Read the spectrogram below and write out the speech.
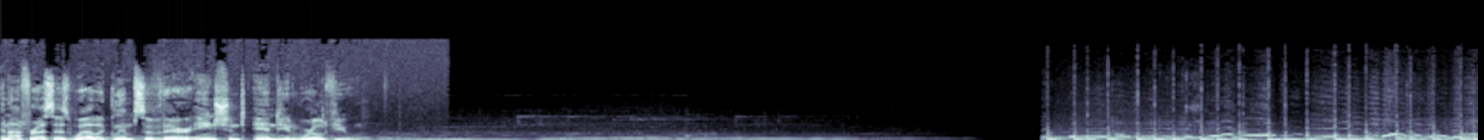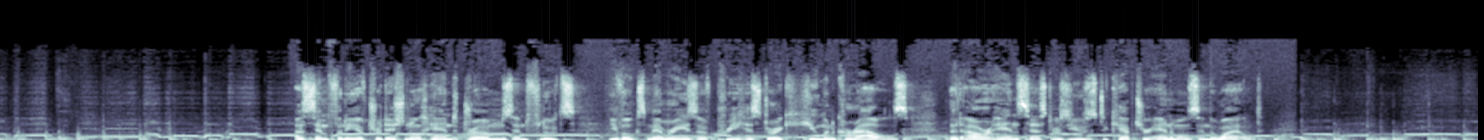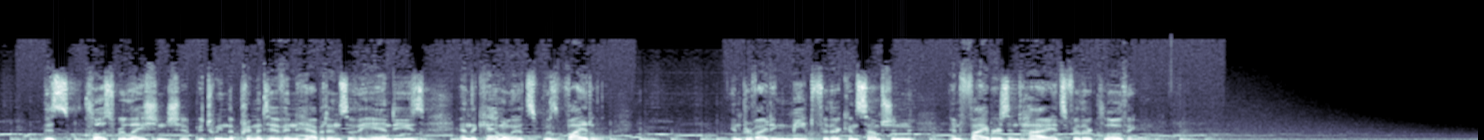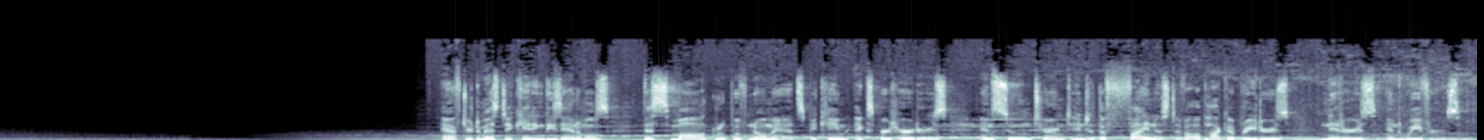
and offer us as well a glimpse of their ancient Andean worldview. A symphony of traditional hand drums and flutes evokes memories of prehistoric human corrals that our ancestors used to capture animals in the wild. This close relationship between the primitive inhabitants of the Andes and the camelids was vital in providing meat for their consumption and fibers and hides for their clothing. After domesticating these animals, this small group of nomads became expert herders and soon turned into the finest of alpaca breeders, knitters, and weavers.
